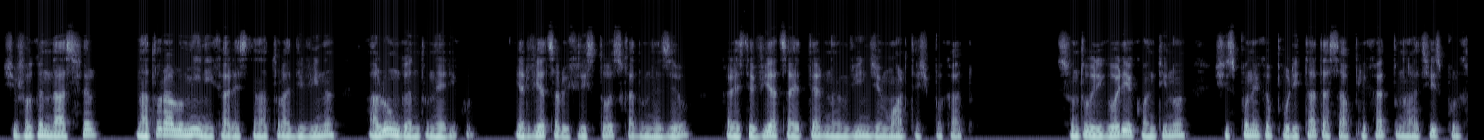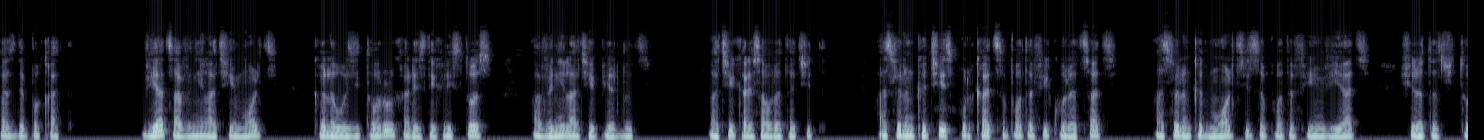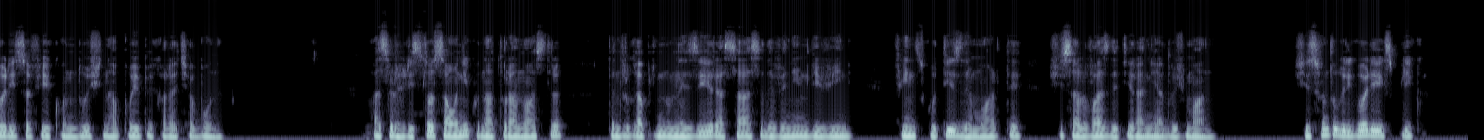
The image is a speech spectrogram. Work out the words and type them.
Și făcând astfel, natura luminii, care este natura divină, alungă întunericul, iar viața lui Hristos, ca Dumnezeu, care este viața eternă, învinge moartea și păcatul. Sfântul Grigorie continuă și spune că puritatea s-a aplicat până la cei spurcați de păcat. Viața a venit la cei morți, călăuzitorul, care este Hristos, a venit la cei pierduți, la cei care s-au rătăcit, astfel încât cei spurcați să poată fi curățați, astfel încât morții să poată fi înviați și rătăcitorii să fie conduși înapoi pe calea cea bună. Astfel Hristos a unit cu natura noastră pentru ca prin Dumnezeirea sa să devenim divini, fiind scutiți de moarte și salvați de tirania dușmană. Și Sfântul Grigorie explică,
